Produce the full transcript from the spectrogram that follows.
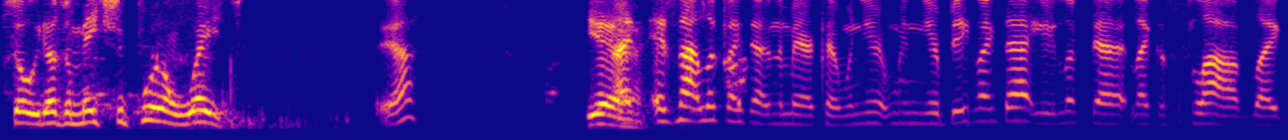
so it doesn't make you put on weight. yeah Yeah. And it's not looked like that in America when you're when you're big like that you're looked at like a slob like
